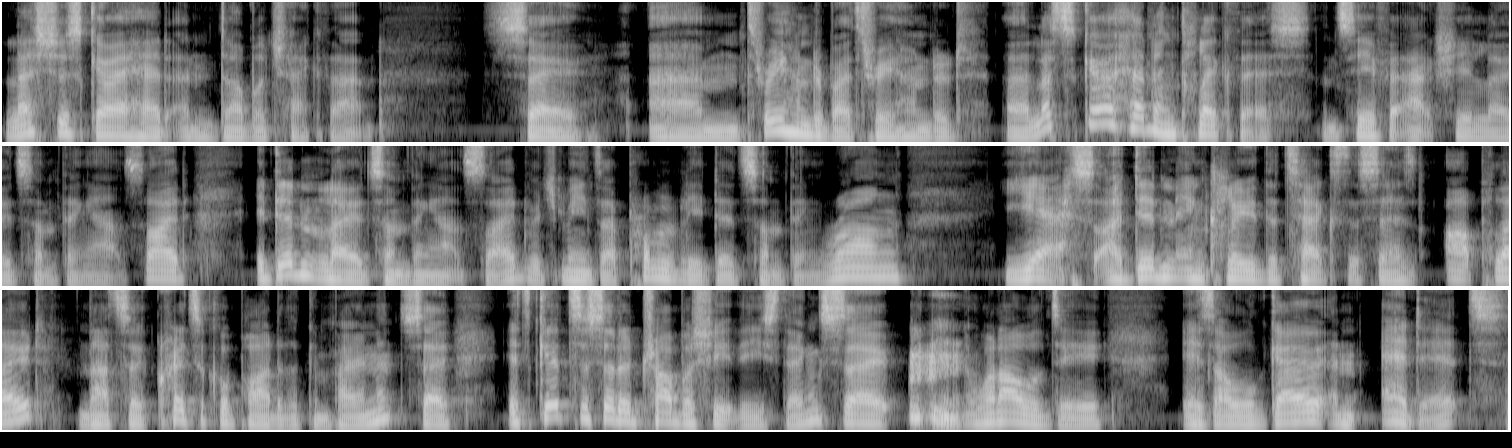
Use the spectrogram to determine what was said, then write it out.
Let's just go ahead and double check that. So um, 300 by 300. Uh, let's go ahead and click this and see if it actually loads something outside. It didn't load something outside, which means I probably did something wrong. Yes, I didn't include the text that says upload. That's a critical part of the component. So it's good to sort of troubleshoot these things. So what I will do is I will go and edit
